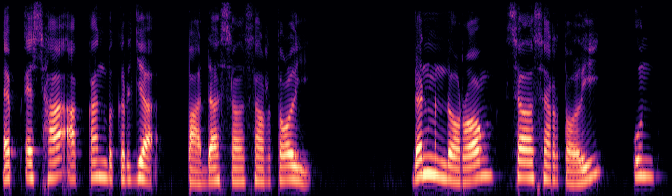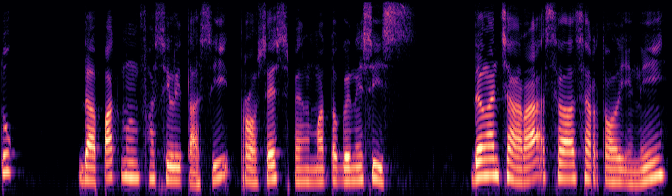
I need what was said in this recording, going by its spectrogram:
FSH akan bekerja pada sel Sertoli dan mendorong sel Sertoli untuk dapat memfasilitasi proses spermatogenesis. Dengan cara sel Sertoli ini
